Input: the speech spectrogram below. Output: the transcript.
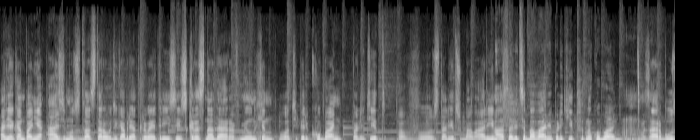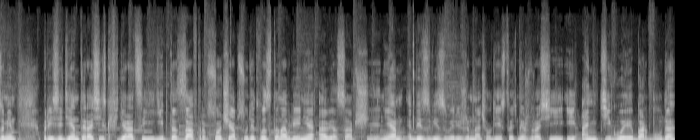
Авиакомпания «Азимут» с 22 декабря открывает рейсы из Краснодара в Мюнхен. Вот теперь Кубань полетит в столицу Баварии А столица Баварии полетит на Кубань. за арбузами. Президенты Российской Федерации и Египта завтра в Сочи обсудят восстановление авиасообщения. Безвизовый режим начал действовать между Россией и Антигуа и Барбуда.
